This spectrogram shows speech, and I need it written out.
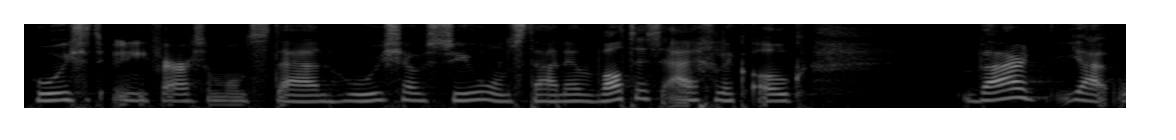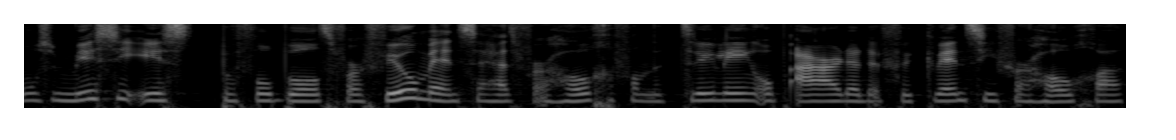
hoe is het universum ontstaan, hoe is jouw ziel ontstaan en wat is eigenlijk ook waar ja, onze missie is bijvoorbeeld voor veel mensen het verhogen van de trilling op aarde, de frequentie verhogen.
